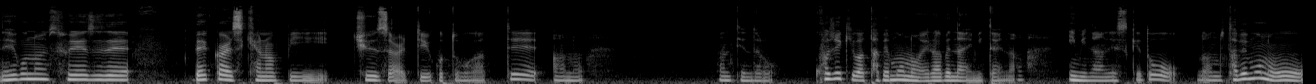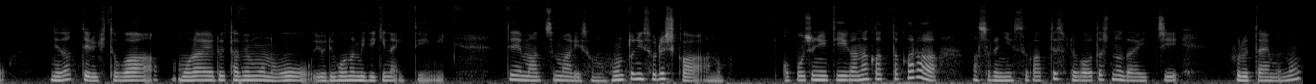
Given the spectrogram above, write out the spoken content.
英語のフレーズで beggars cannot be chooser っていう言葉があってあのなんて言うんだろう。古事記は食べ物を選べないみたいな意味なんですけどあの食べ物をねだってる人はもらえる食べ物をより好みできないっていう意味。で、まあ、つまりその本当にそれしかあのオポチュニティがなかったから、まあ、それにすがってそれが私の第一フルタイムの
